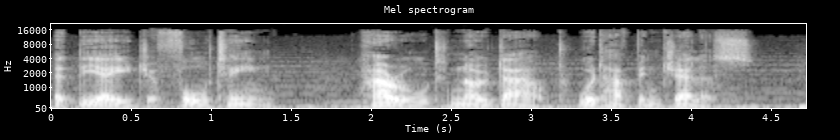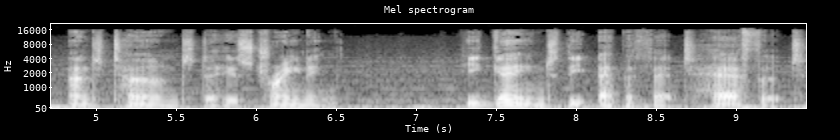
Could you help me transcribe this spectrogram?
at the age of 14. Harold, no doubt, would have been jealous and turned to his training. He gained the epithet Harefoot.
